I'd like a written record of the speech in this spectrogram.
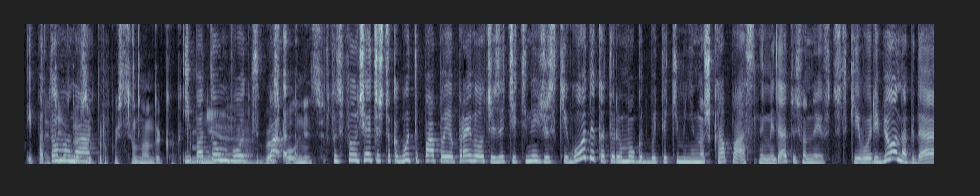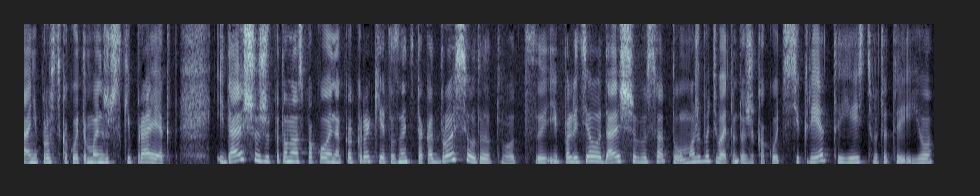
и Это потом я она... даже пропустил, надо как-то И потом вот... восполнить. Есть получается, что как будто папа ее провел через эти тинейджерские годы, которые могут быть такими немножко опасными, да, то есть он все-таки его ребенок, да, а не просто какой-то менеджерский проект. И дальше уже потом она спокойно, как ракета, знаете, так отбросила вот этот вот и полетела дальше в высоту. Может быть, в этом тоже какой-то секрет. Нет, есть вот это ее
